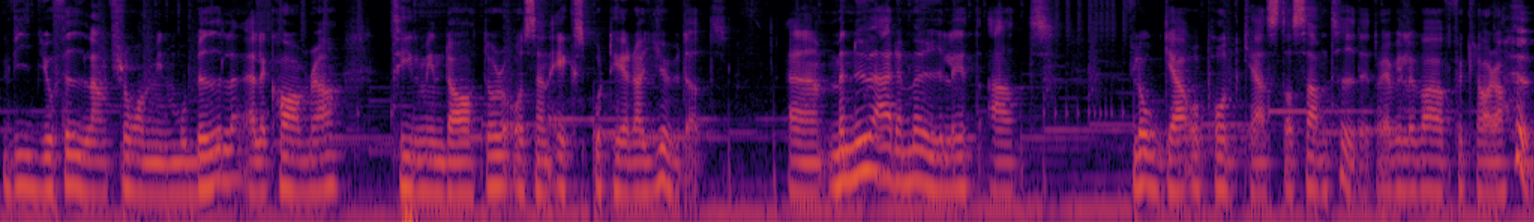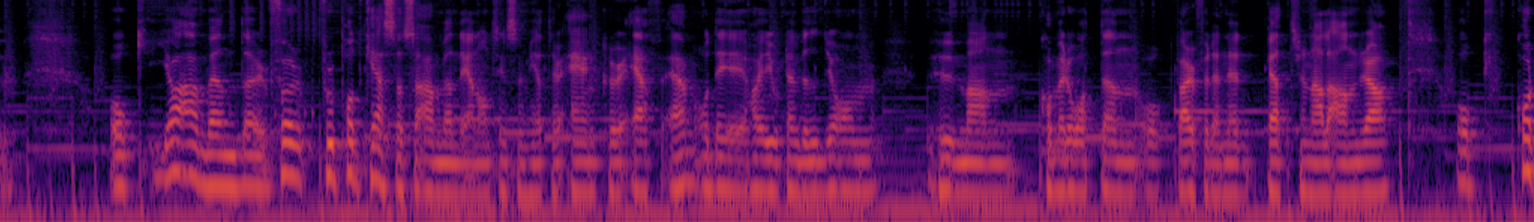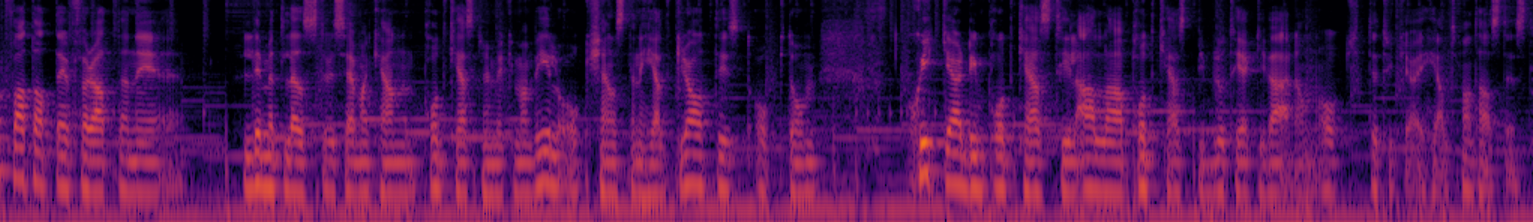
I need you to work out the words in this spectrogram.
videofilen från min mobil eller kamera till min dator och sen exportera ljudet. Eh, men nu är det möjligt att vlogga och podcasta samtidigt och jag ville bara förklara hur. Och jag använder, för, för att podcasta så använder jag någonting som heter Anchor FM och det har jag gjort en video om hur man kommer åt den och varför den är bättre än alla andra. Och kortfattat det är för att den är limitless, det vill säga man kan podcasta hur mycket man vill och tjänsten är helt gratis och de skickar din podcast till alla podcastbibliotek i världen och det tycker jag är helt fantastiskt.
